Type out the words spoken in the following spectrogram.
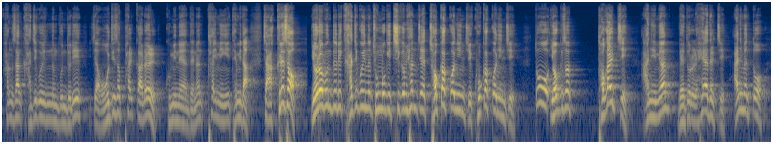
항상 가지고 있는 분들이 이제 어디서 팔까를 고민해야 되는 타이밍이 됩니다. 자, 그래서 여러분들이 가지고 있는 종목이 지금 현재 저가권인지 고가권인지 또 여기서 더 갈지 아니면 매도를 해야 될지 아니면 또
